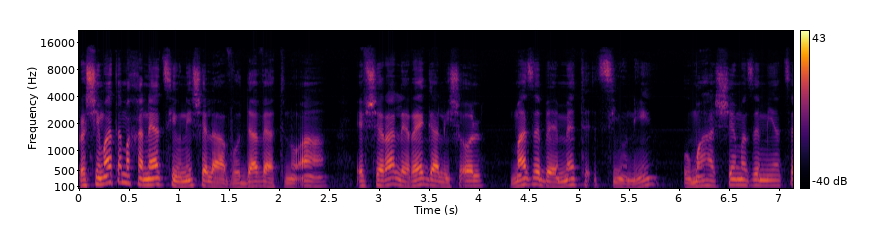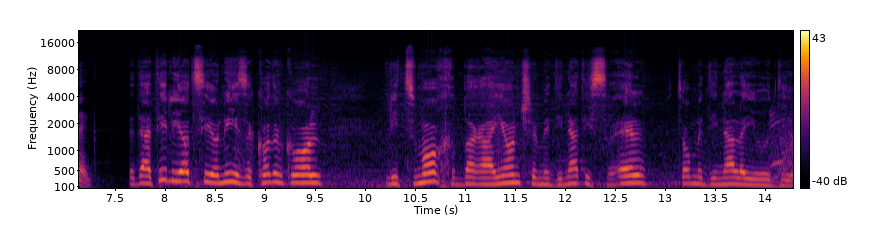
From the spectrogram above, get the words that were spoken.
רשימת המחנה הציוני של העבודה והתנועה אפשרה לרגע לשאול מה זה באמת ציוני ומה השם הזה מייצג. לדעתי להיות ציוני זה קודם כל לתמוך ברעיון של מדינת ישראל בתור מדינה ליהודים.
